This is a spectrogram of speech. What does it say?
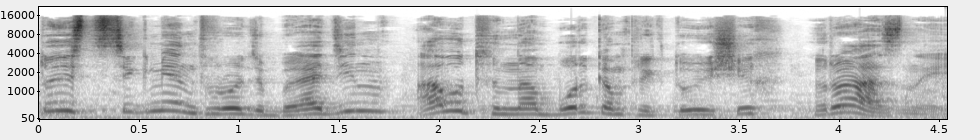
То есть сегмент вроде бы один, а вот набор комплектующих разный.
